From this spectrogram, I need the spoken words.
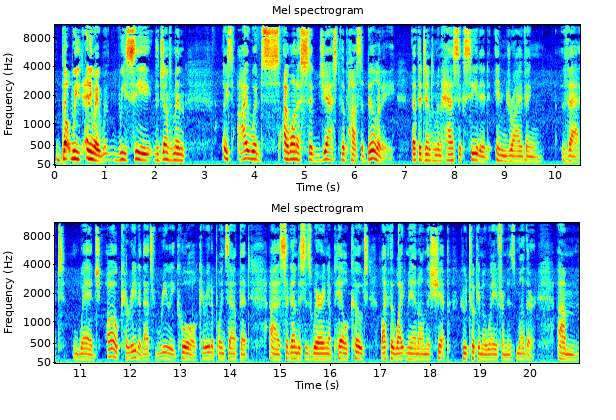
but we, anyway, we, we, see the gentleman. At least I would, I want to suggest the possibility that the gentleman has succeeded in driving that wedge. Oh, Karita, that's really cool. Karita points out that uh, Segundus is wearing a pale coat like the white man on the ship who took him away from his mother. Um,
